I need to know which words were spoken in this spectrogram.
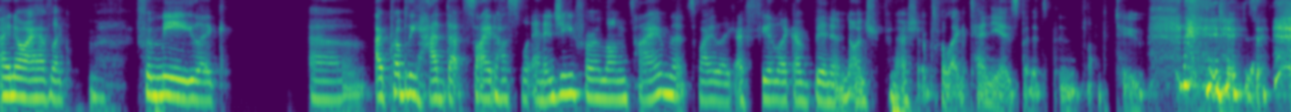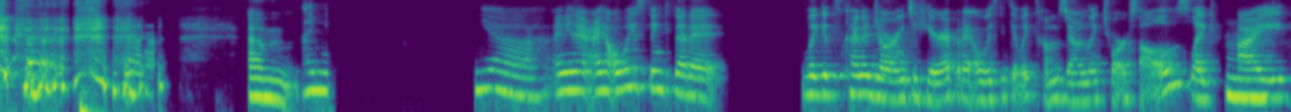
I know I have like, for me, like um, I probably had that side hustle energy for a long time. That's why, like, I feel like I've been in entrepreneurship for like 10 years, but it's been like two. yeah. um, I mean, yeah. I mean, I, I always think that it, like, it's kind of jarring to hear it, but I always think it like comes down like to ourselves. Like, mm. I,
